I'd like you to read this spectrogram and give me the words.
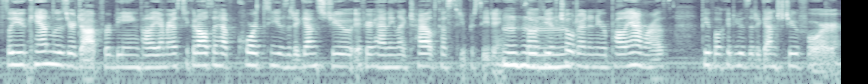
So you can lose your job for being polyamorous. You could also have courts use it against you if you're having like child custody proceedings. So if you have mm-hmm. children and you're polyamorous, people could use it against you for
